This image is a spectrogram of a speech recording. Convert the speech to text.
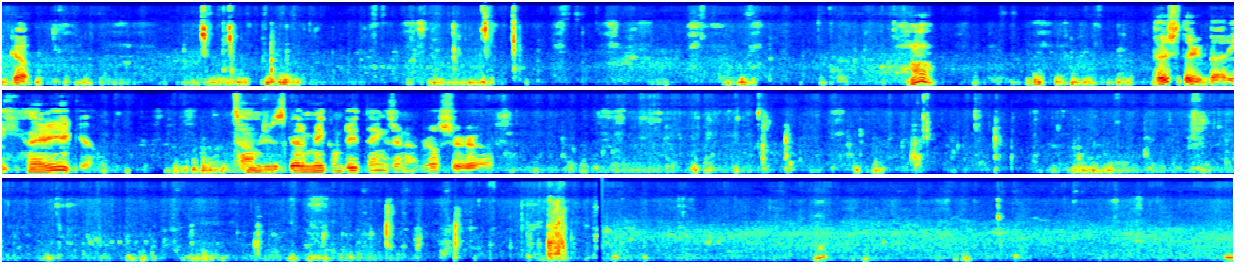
Go. Hmm. Push through, buddy. There you go. You just got to make them do things they're not real sure of.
